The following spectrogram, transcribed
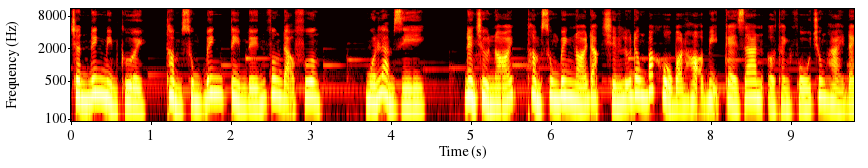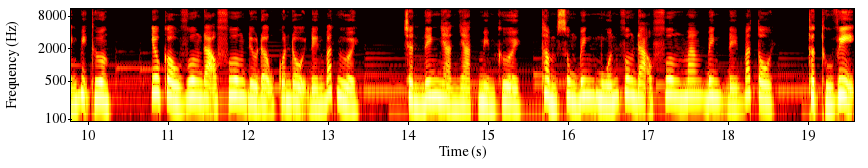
Trần Ninh mỉm cười, thẩm sùng binh tìm đến Vương Đạo Phương. Muốn làm gì? Điền trừ nói, thẩm sùng binh nói đặc chiến lữ Đông Bắc Hồ bọn họ bị kẻ gian ở thành phố Trung Hải đánh bị thương. Yêu cầu Vương Đạo Phương điều động quân đội đến bắt người. Trần Ninh nhàn nhạt, nhạt mỉm cười, thẩm sùng binh muốn Vương Đạo Phương mang binh đến bắt tôi. Thật thú vị.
